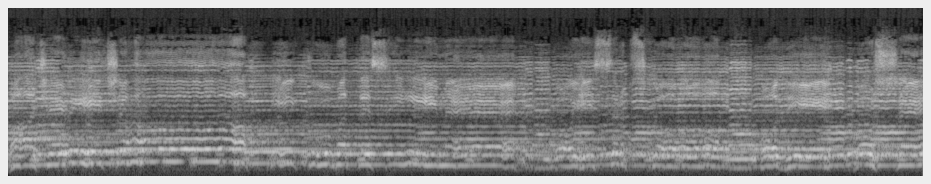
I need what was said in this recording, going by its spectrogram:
Bačevića i Kubate sine, koji srpsko podigoše.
